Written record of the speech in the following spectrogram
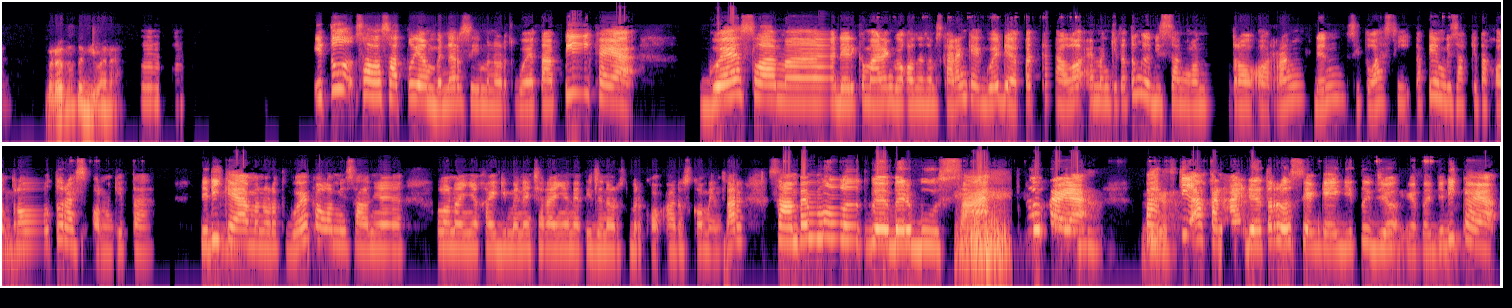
Menurut lu tuh gimana? itu salah satu yang benar sih menurut gue tapi kayak gue selama dari kemarin gue konten sampai sekarang kayak gue dapet kalau emang kita tuh nggak bisa ngontrol orang dan situasi. Tapi yang bisa kita kontrol tuh respon kita. Jadi Hmm. kayak menurut gue kalau misalnya lo nanya kayak gimana caranya netizen harus berko harus komentar sampai mulut gue berbusa itu kayak Iya. pasti akan ada terus yang kayak gitu Jo gitu. Jadi kayak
